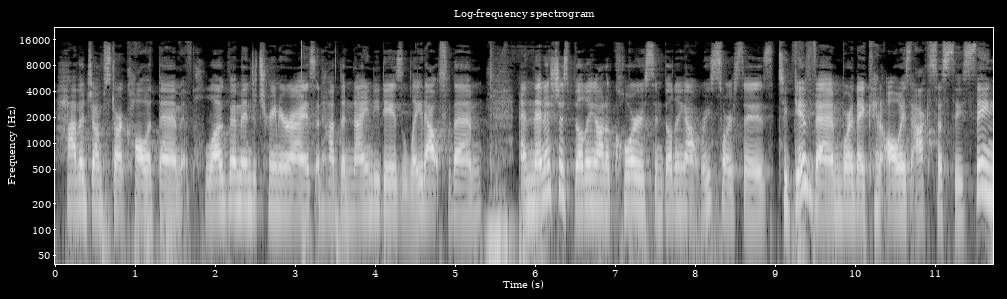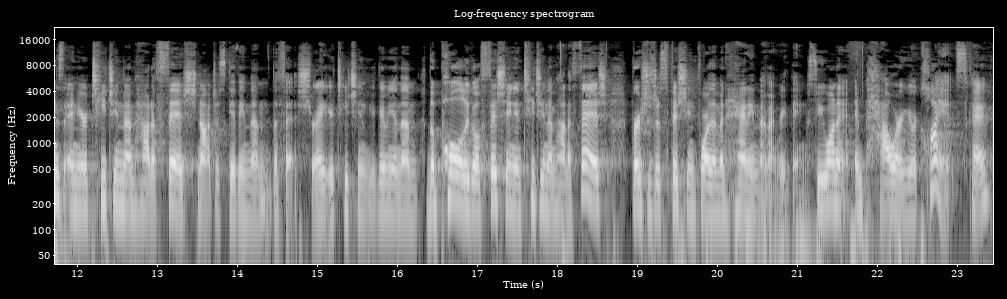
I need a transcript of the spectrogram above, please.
have a jumpstart call with them, plug them into Trainerize and have the 90 days laid out for them. And then it's just building out a course and building out resources to give them where they can always access these things. And you're teaching them how to fish, not just giving them the fish, right? You're teaching, you're giving them the pole to go fishing and teaching them how to fish versus just fishing for them and handing them everything. So you want to empower your clients, okay?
